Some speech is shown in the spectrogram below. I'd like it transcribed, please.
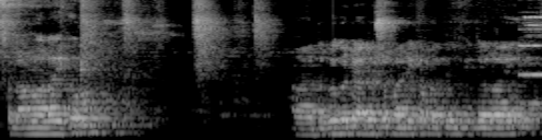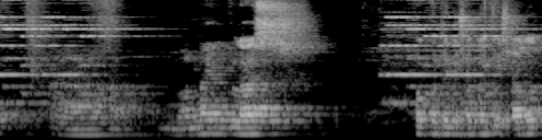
আসসালামু আলাইকুম। দুর্গাঘাটি আদর্শ বালিকা মাধ্যমিক বিদ্যালয়ে অনলাইন ক্লাস পক্ষ থেকে সবাইকে স্বাগত।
